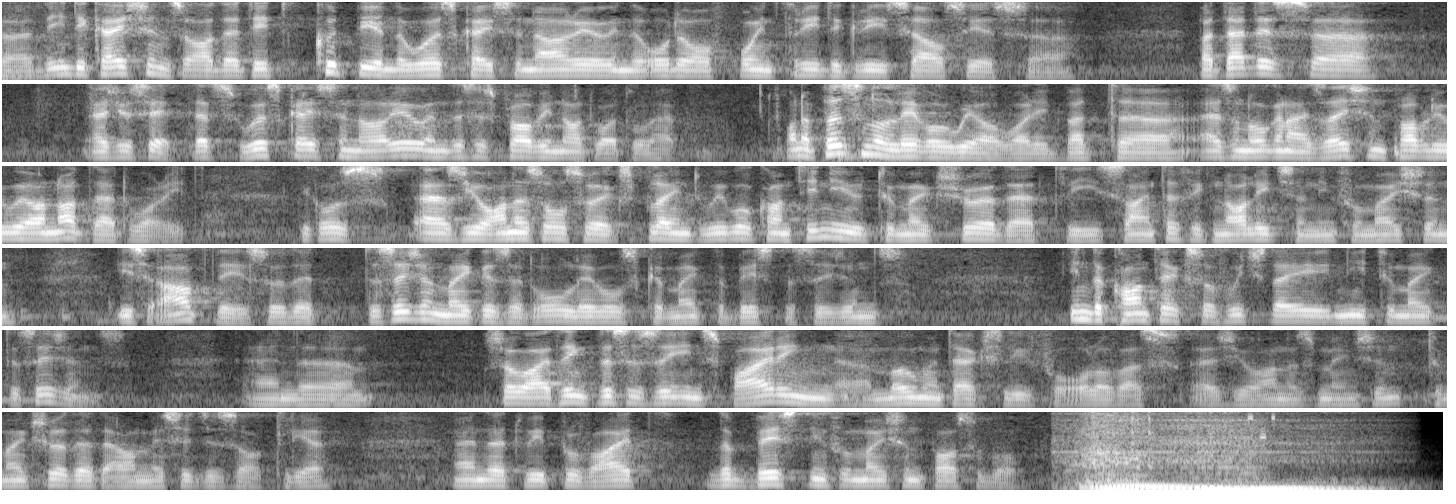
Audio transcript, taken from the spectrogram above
uh, the indications are that it could be in the worst case scenario in the order of 0.3 degrees Celsius. Uh, but that is, uh, as you said, that's worst case scenario, and this is probably not what will happen. On a personal level, we are worried, but uh, as an organization, probably we are not that worried. Because, as Johannes also explained, we will continue to make sure that the scientific knowledge and information is out there so that decision makers at all levels can make the best decisions in the context of which they need to make decisions. And um, so I think this is an inspiring uh, moment actually for all of us, as Johannes mentioned, to make sure that our messages are clear and that we provide the best information possible.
